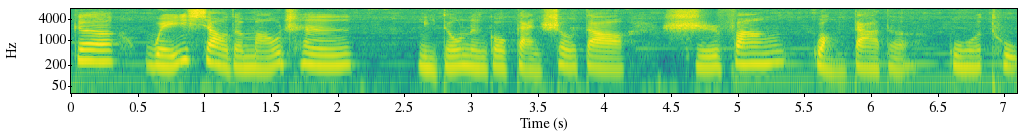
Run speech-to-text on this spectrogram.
个微小的毛尘，你都能够感受到十方广大的国土。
